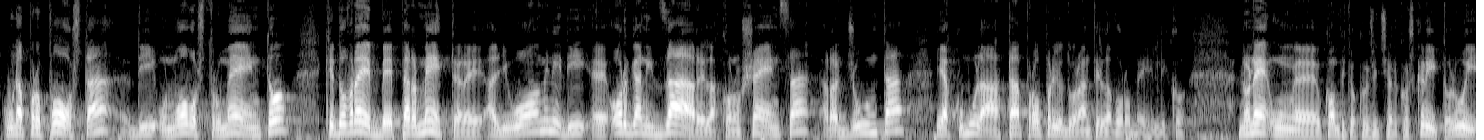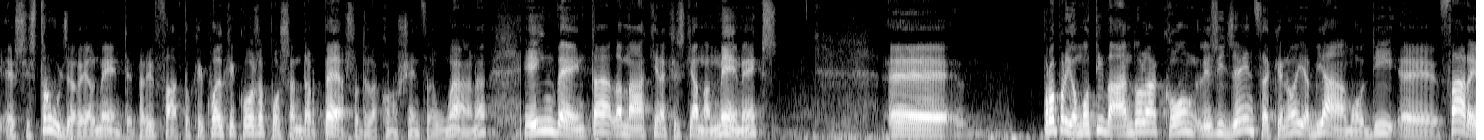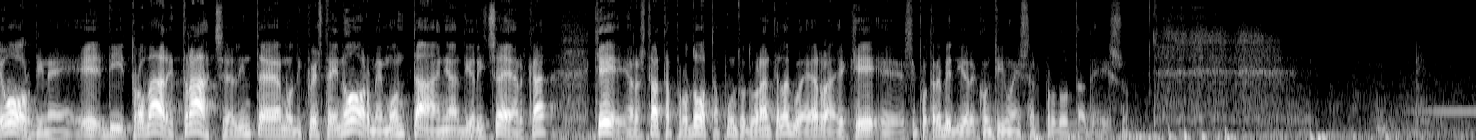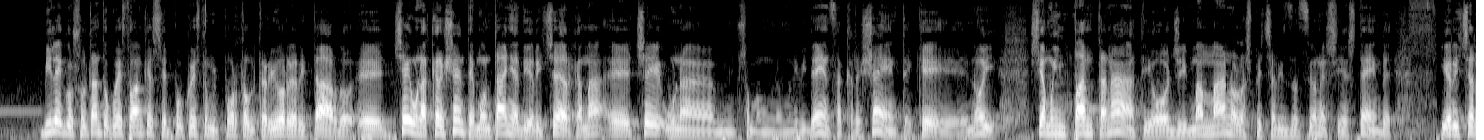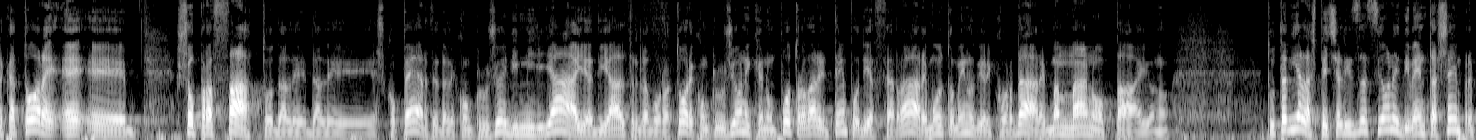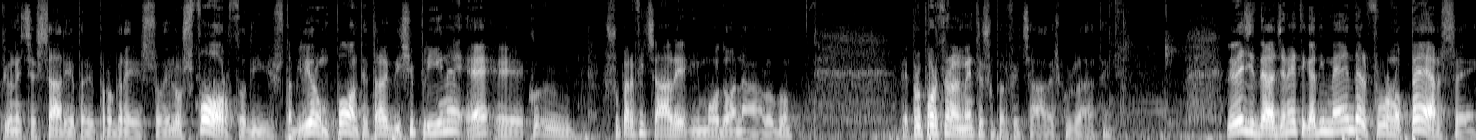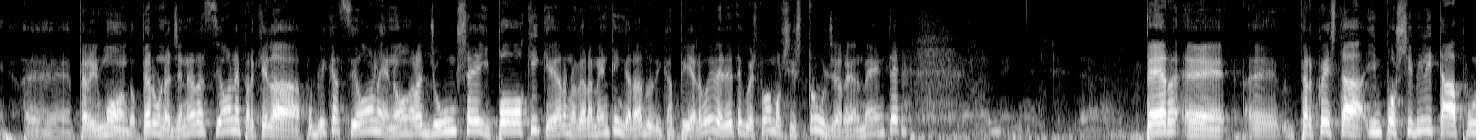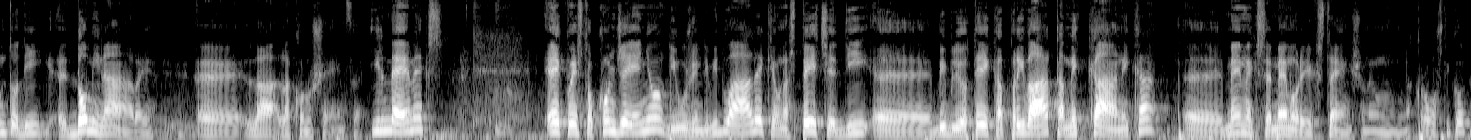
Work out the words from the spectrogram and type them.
una proposta di un nuovo strumento che dovrebbe permettere agli uomini di eh, organizzare la conoscenza raggiunta e accumulata proprio durante il lavoro bellico. Non è un eh, compito così circoscritto, lui eh, si strugge realmente per il fatto che qualche cosa possa andare perso della conoscenza umana e inventa la macchina che si chiama Memex, eh, proprio motivandola con l'esigenza che noi abbiamo di eh, fare ordine e di trovare tracce all'interno di questa enorme montagna di ricerca che era stata prodotta appunto durante la guerra e che eh, si potrebbe dire continua a essere prodotta adesso. Vi leggo soltanto questo, anche se questo mi porta a ulteriore ritardo. Eh, c'è una crescente montagna di ricerca, ma eh, c'è una, insomma, un'evidenza crescente che noi siamo impantanati oggi, man mano la specializzazione si estende. Il ricercatore è eh, sopraffatto dalle, dalle scoperte, dalle conclusioni di migliaia di altri lavoratori, conclusioni che non può trovare il tempo di afferrare, molto meno di ricordare, man mano appaiono. Tuttavia la specializzazione diventa sempre più necessaria per il progresso e lo sforzo di stabilire un ponte tra le discipline è eh, superficiale in modo analogo, è proporzionalmente superficiale, scusate. Le leggi della genetica di Mendel furono perse eh, per il mondo per una generazione perché la pubblicazione non raggiunse i pochi che erano veramente in grado di capire. Voi vedete quest'uomo si strugge realmente per, eh, eh, per questa impossibilità appunto di eh, dominare eh, la, la, conoscenza. Il Memex è questo congegno di uso individuale che è una specie di eh, biblioteca privata meccanica, eh, Memex è Memory Extension, è un acrostico,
